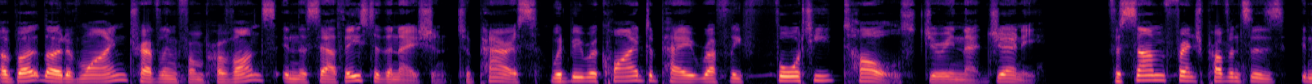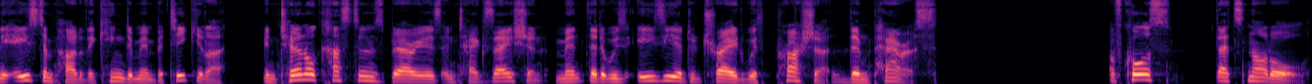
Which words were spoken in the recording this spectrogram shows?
A boatload of wine travelling from Provence in the southeast of the nation to Paris would be required to pay roughly 40 tolls during that journey. For some French provinces in the eastern part of the kingdom in particular, internal customs barriers and taxation meant that it was easier to trade with Prussia than Paris. Of course, that's not all.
